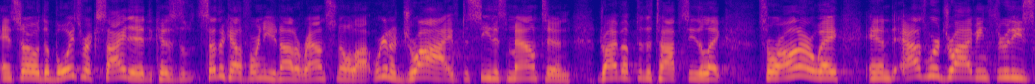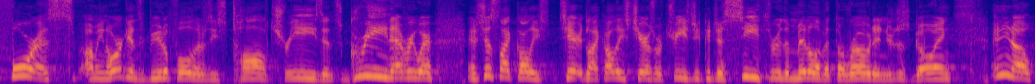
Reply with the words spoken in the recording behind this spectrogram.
and so the boys were excited because Southern California, you're not around snow a lot. We're going to drive to see this mountain, drive up to the top, see the lake. So we're on our way, and as we're driving through these forests, I mean, Oregon's beautiful. There's these tall trees, and it's green everywhere, and it's just like all these chairs, like all these chairs were trees. You could just see through the middle of it, the road, and you're just going. And you know,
